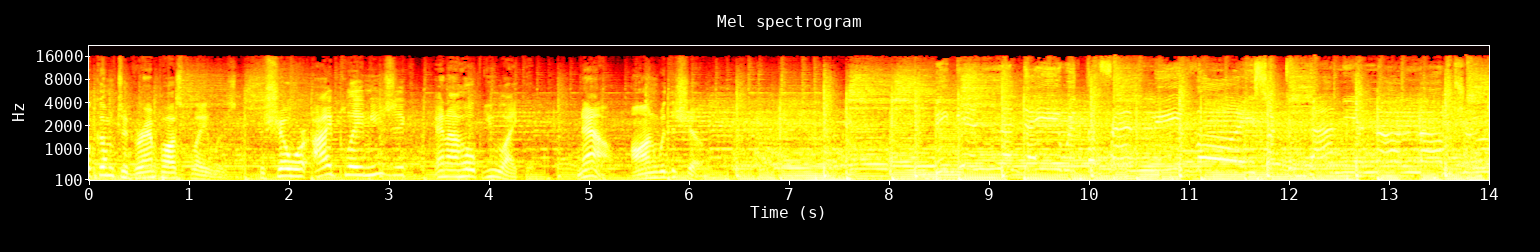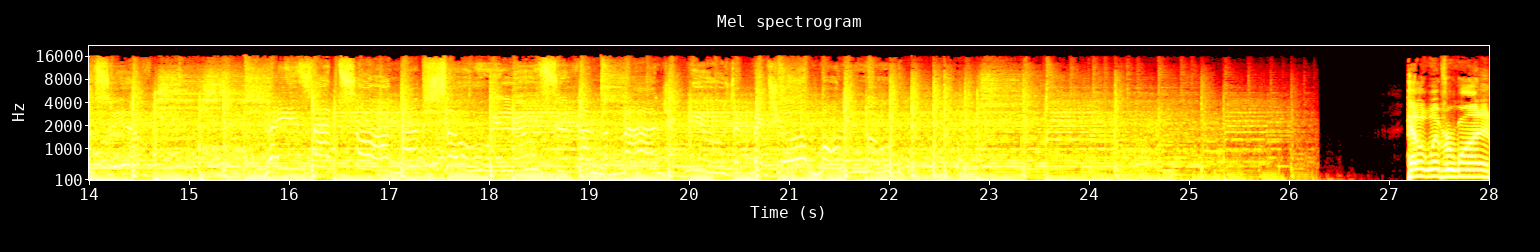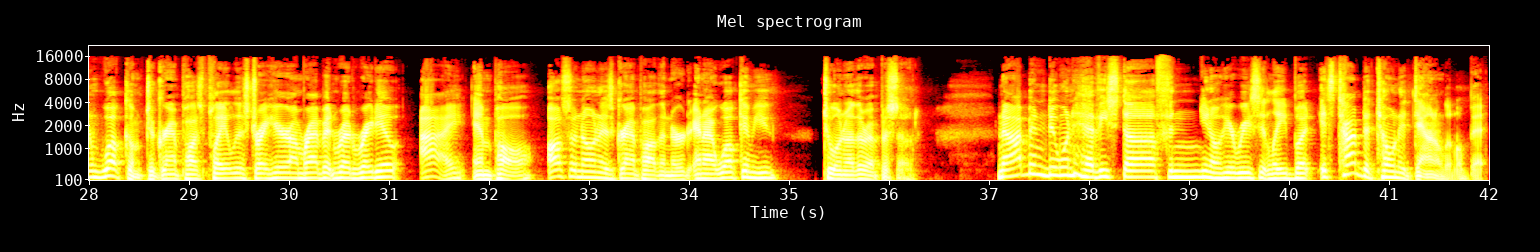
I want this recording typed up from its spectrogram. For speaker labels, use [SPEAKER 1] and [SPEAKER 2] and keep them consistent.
[SPEAKER 1] Welcome to Grandpa's Playlist, the show where I play music and I hope you like it. Now, on with the show. Hello, everyone, and welcome to Grandpa's Playlist right here on Rabbit In Red Radio. I am Paul, also known as Grandpa the Nerd, and I welcome you to another episode. Now, I've been doing heavy stuff and, you know, here recently, but it's time to tone it down a little bit.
